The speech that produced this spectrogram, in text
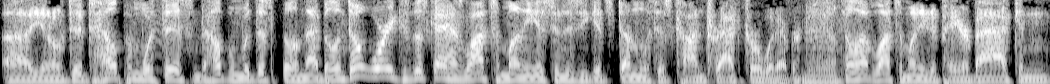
Uh, you know, to, to help him with this and to help him with this bill and that bill. And don't worry, because this guy has lots of money as soon as he gets done with his contract or whatever. He'll have lots of money to pay her back and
